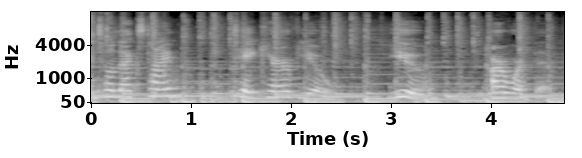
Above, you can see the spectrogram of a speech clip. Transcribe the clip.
Until next time, take care of you. You are worth it.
